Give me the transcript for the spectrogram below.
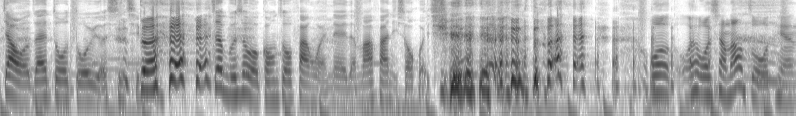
叫我再做多余的事情，对，这不是我工作范围内的，麻烦你收回去。对，我我我想到昨天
